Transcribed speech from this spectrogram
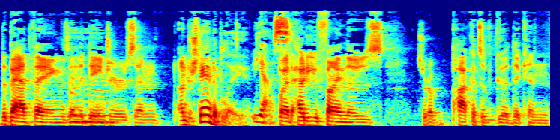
the bad things and the mm-hmm. dangers, and understandably. Yes. But how do you find those sort of pockets of good that can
